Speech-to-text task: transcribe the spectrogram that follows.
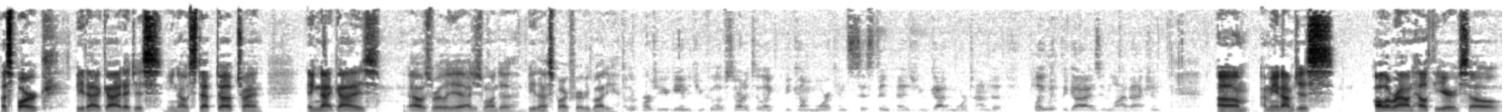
a spark, be that guy that just you know stepped up, try and ignite guys that was really it. I just wanted to be that spark for everybody. Other parts of your game that you feel have started to like become more consistent as you've gotten more time to play with the guys in live action. Um, I mean, I'm just all around healthier, so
